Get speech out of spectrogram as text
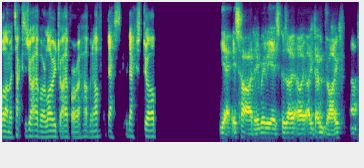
well, I'm a taxi driver or a lorry driver or I have an off desk desk job. Yeah, it's hard. It really is because I, I, I don't drive and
